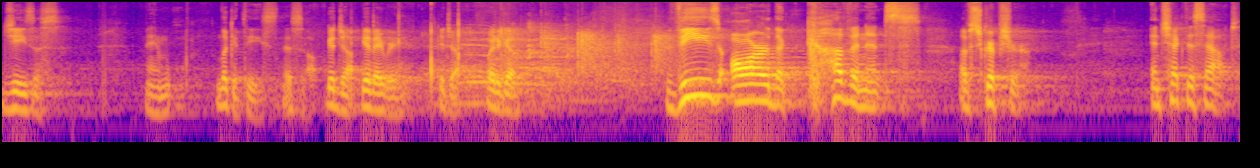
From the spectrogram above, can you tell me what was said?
Jesus. Man, look at these. This, good job. Give Avery. Good job. Way to go. These are the covenants of Scripture. And check this out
